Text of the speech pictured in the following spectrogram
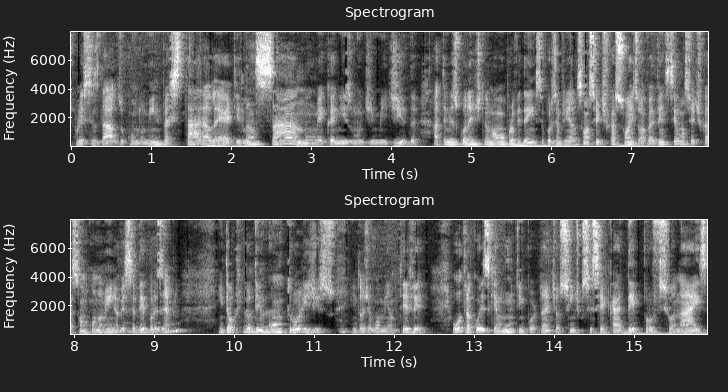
por esses dados do condomínio para estar alerta e lançar num mecanismo de medida, até mesmo quando a gente tomar uma providência, por exemplo, em relação às certificações, ó, vai vencer uma certificação no condomínio, a BCB, por exemplo. Então, eu tenho uhum. controle disso. Então, já vou me antever. Outra coisa que é muito importante é o síndico se cercar de profissionais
